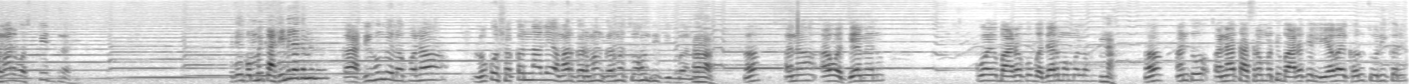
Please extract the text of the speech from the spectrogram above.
અમારે વસ્તી જ નહીં એટલે ગમે કાઢી મેલ્યા તમને? કાઢી હું મેલો પણ લોકો શકન ના લે અમારા ઘરમાં ઘરમાં ચોહું દીધી હા. અને આ વધ્યા મેનું કોઈ બાળકો બજારમાં મળો? ના. હા? અને તો અનાથ આશ્રમમાંથી બાળકે લઈ આવાય ખરું ચોરી કરી?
